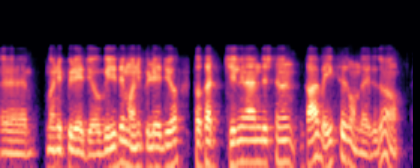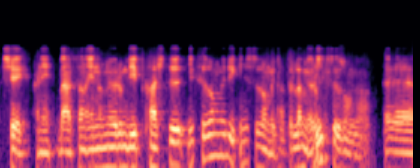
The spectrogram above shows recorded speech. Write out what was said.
e, manipüle ediyor. Will'i de manipüle ediyor. Fakat Gillian Anderson'ın galiba ilk sezondaydı değil mi? Şey hani ben sana inanıyorum deyip kaçtığı ilk sezon muydu, ikinci sezon muydu hatırlamıyorum. İlk sezon galiba. Ee,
